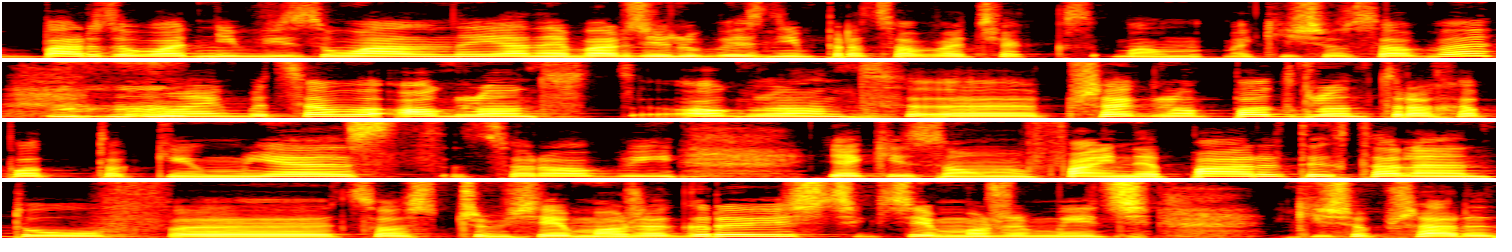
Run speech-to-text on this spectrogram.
bardzo ładnie wizualny. Ja najbardziej lubię z nim pracować, jak mam jakieś osoby, mhm. bo mam jakby cały ogląd, ogląd, przegląd, podgląd trochę pod to, kim jest, co robi, jakie są fajne pary tych talentów, co z czym się może gryźć, gdzie może mieć jakieś obszary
